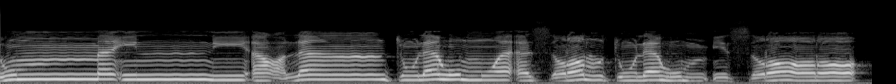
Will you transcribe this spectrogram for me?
ثُمَّ إِنِّي أَعْلَنتُ لَهُمْ وَأَسْرَرْتُ لَهُمْ إِسْرَارًا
